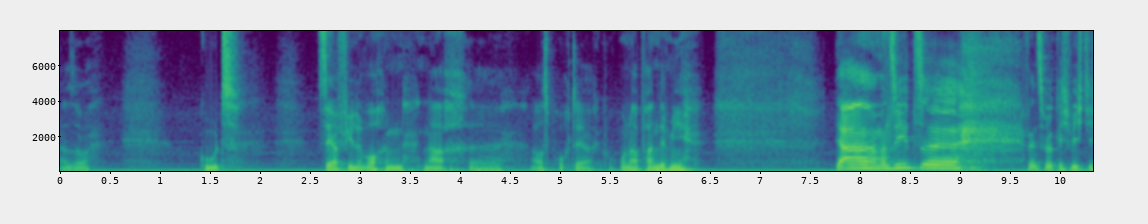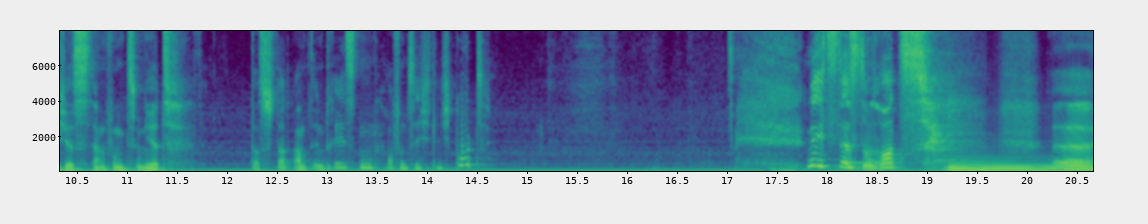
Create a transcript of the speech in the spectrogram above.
also gut sehr viele Wochen nach äh, Ausbruch der Corona-Pandemie. Ja, man sieht, äh, wenn es wirklich wichtig ist, dann funktioniert das Stadtamt in Dresden offensichtlich gut. Nichtsdestotrotz äh,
